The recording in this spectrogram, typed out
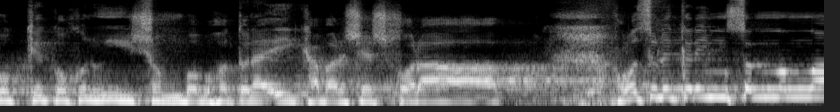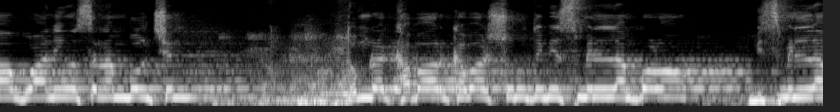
পক্ষে কখনোই সম্ভব হতো না এই খাবার শেষ করা। রসুল করিম ওয়াসাল্লাম বলছেন, তোমরা খাবার খাবার শুরুতে বিসমিল্লা পড়ো বিসমিল্লা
